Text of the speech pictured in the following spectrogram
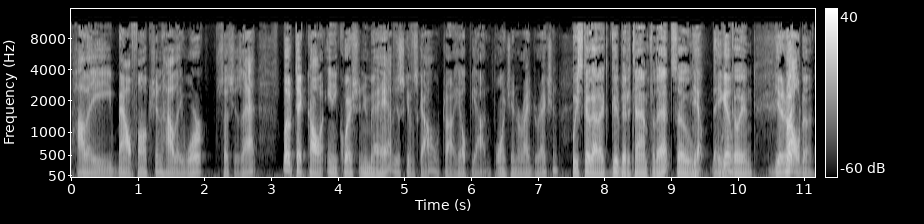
how they malfunction, how they work, such as that. We'll take a call any question you may have. Just give us a call. We'll try to help you out and point you in the right direction. We still got a good bit of time for that, so Yep, there you go. Go ahead and Get it But, all done.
